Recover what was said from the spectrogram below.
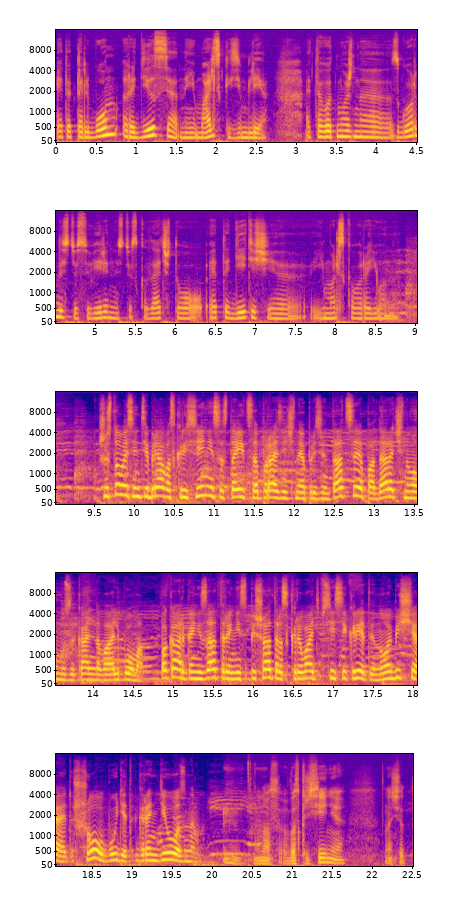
этот альбом родился на Ямальской земле. Это вот можно с гордостью, с уверенностью сказать, что это детище Ямальского района. 6 сентября, воскресенье, состоится праздничная презентация подарочного музыкального альбома. Пока организаторы не спешат раскрывать все секреты, но обещают, шоу будет грандиозным. У нас воскресенье, Значит,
